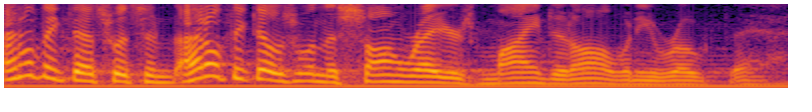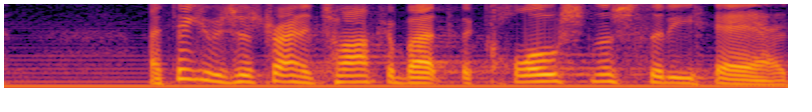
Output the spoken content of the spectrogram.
I don't think that's what's in, I don't think that was in the songwriter's mind at all when he wrote that. I think he was just trying to talk about the closeness that he had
